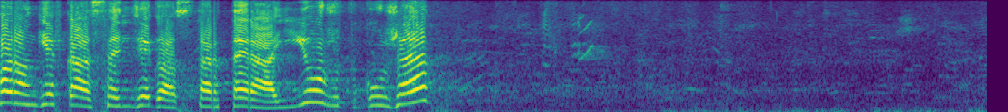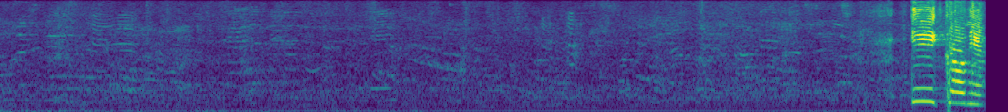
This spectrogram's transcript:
Chorągiewka sędziego startera już w górze. I konie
